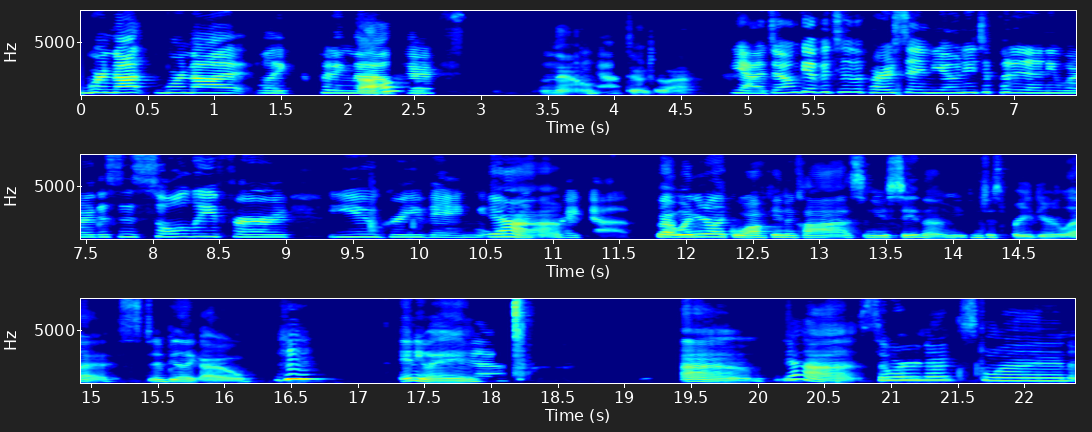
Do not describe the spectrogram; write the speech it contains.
we're not we're not like putting that out there No. yeah. Don't do that. yeah don't give it to the person you don't need to put it anywhere this is solely for you grieving Yeah. breakup But when you're like walking to class and you see them, you can just read your list and be like, oh. anyway. Um, yeah. So our next one,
